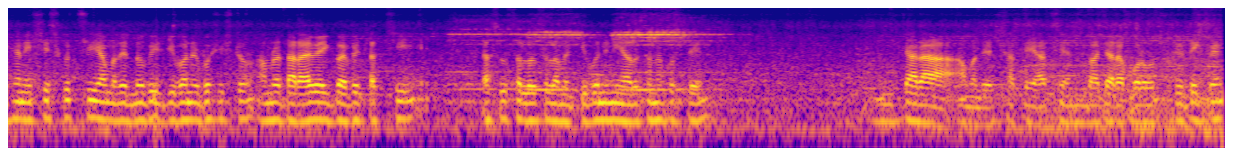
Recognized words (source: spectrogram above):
এখানে শেষ করছি আমাদের নবীর জীবনের বৈশিষ্ট্য। আমরা ধারাবাহিকভাবে চাচ্ছি রাসুল সাল্লাহ সাল্লামের জীবনী নিয়ে আলোচনা করতে। যারা আমাদের সাথে আছেন বা যারা পরবর্তীতে দেখবেন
